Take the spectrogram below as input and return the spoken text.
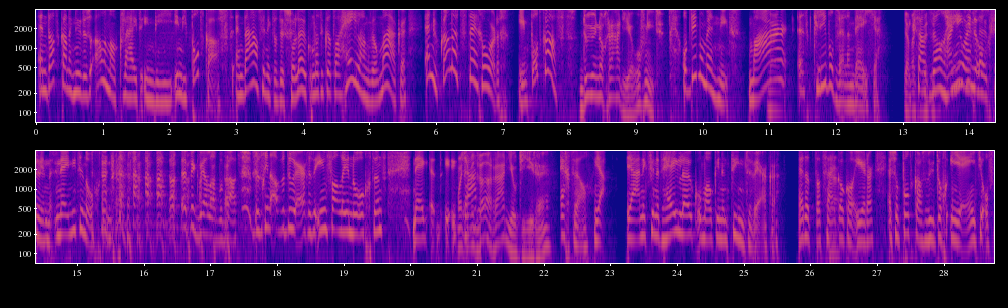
En dat kan ik nu dus allemaal kwijt in die, in die podcast. En daarom vind ik dat dus zo leuk, omdat ik dat al heel lang wil maken. En nu kan het tegenwoordig in podcast. Doe je nog radio of niet? Op dit moment niet. Maar nee. het kriebelt wel een beetje. Ja, ik zou het wel heel niet in de ochtend. Nee, niet in de ochtend. dat heb ik wel al bepaald. Misschien af en toe ergens invallen in de ochtend. Nee, ik, Want je bent wel een radiodier, hè? Echt wel, ja. Ja, en ik vind het heel leuk om ook in een team te werken. He, dat, dat zei ja. ik ook al eerder. En zo'n podcast doe je toch in je eentje of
